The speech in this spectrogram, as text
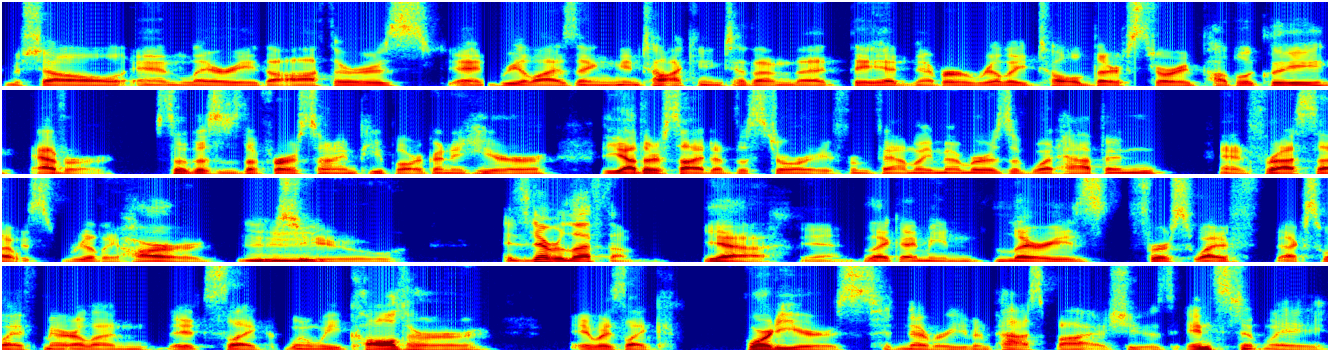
michelle and larry the authors and realizing and talking to them that they had never really told their story publicly ever. So this is the first time people are going to hear the other side of the story from family members of what happened. And for us that was really hard mm-hmm. to it's never left them yeah. Yeah. Like, I mean, Larry's first wife, ex wife, Marilyn, it's like when we called her, it was like 40 years had never even passed by. She was instantly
